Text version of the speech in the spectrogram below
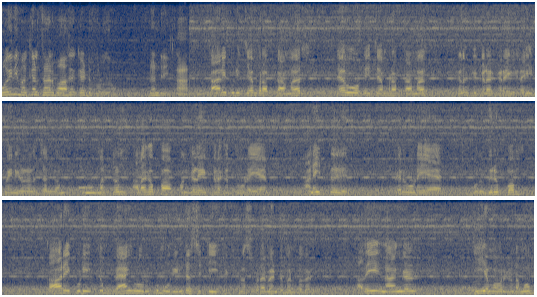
பகுதி மக்கள் சார்பாக கேட்டுக்கொள்கிறோம். நன்றி. Karaikudi chamber of commerce Devakottai chamber of commerce கிழக்கு கடற்கரை ரயில் பயணிகள் நலச்சங்கம் மற்றும் அழகப்பா பல்கலைக்கழகத்தினுடைய அனைத்து பேர்களுடைய ஒரு விருப்பம் காரைக்குடிக்கும் பெங்களூருக்கும் ஒரு இன்டர்சிட்டி எக்ஸ்பிரஸ் விட வேண்டும் என்பது. அதை நாங்கள் ஜிஎம் அவர்களிடமும்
